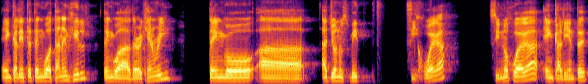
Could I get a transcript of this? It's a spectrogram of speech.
en caliente tengo a Tannenhill, tengo a Derrick Henry, tengo a, a John Smith si juega. Si no juega, en caliente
